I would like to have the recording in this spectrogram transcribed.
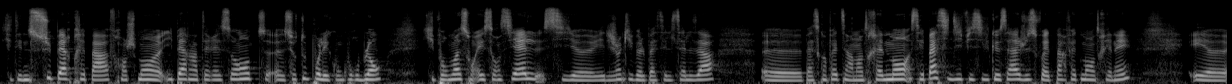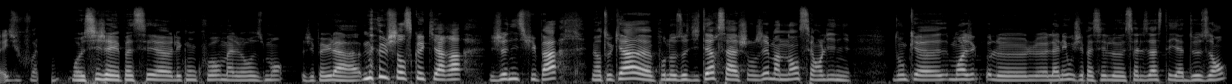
qui était une super prépa, franchement hyper intéressante, surtout pour les concours blancs, qui pour moi sont essentiels s'il y a des gens qui veulent passer le CELSA. Euh, parce qu'en fait c'est un entraînement, c'est pas si difficile que ça, juste faut être parfaitement entraîné. Et, euh, du coup voilà. Moi aussi j'avais passé euh, les concours, malheureusement j'ai pas eu la même chance que Chiara, je n'y suis pas. Mais en tout cas pour nos auditeurs ça a changé, maintenant c'est en ligne. Donc moi l'année où j'ai passé le CELSA c'était il y a deux ans,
